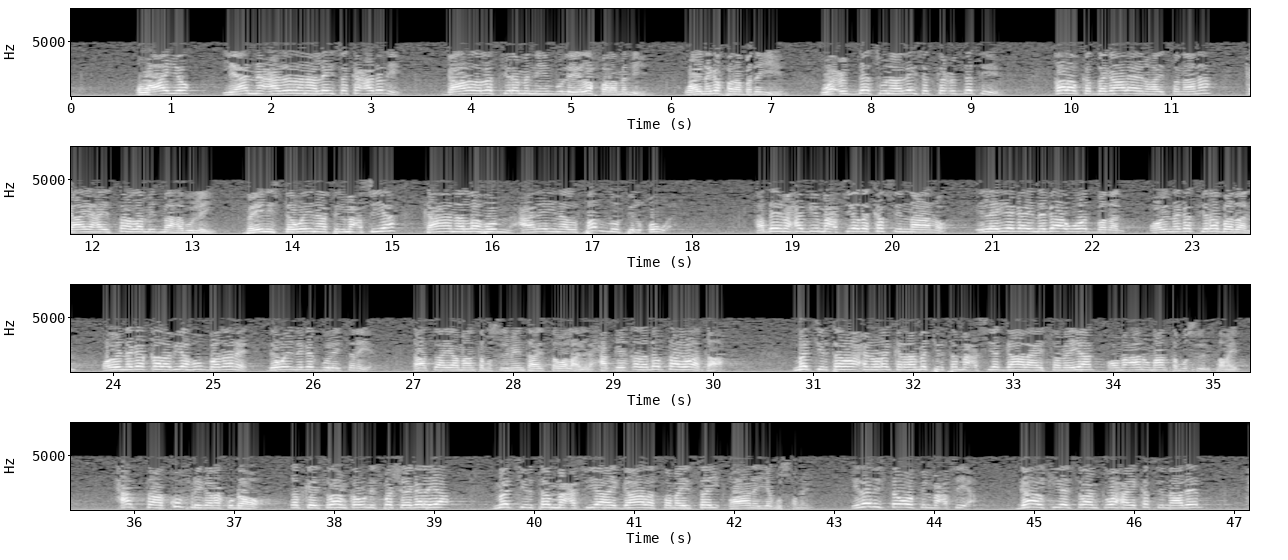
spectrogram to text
Waayo lianna cadadanaa laysa ka cadadihim gaalada la tira ma nihin buu leeyahy la fara ma nihin. Waa inaga fara badan yihiin. Wa cuddatunaa laysat ka cuddatihim. Qalabka dagaale aynu haysanaana ka ay haystaan la mid maaha buu leeyahy fain istawaynaa fi lmacsiya kaana lahum calayna alfadlu fi lquwa haddaynu xaggii macsiyada ka sinaano ila iyagaa inaga awood badan oo inaga tiro badan oo inaga qalab yahu badane dee way inaga guulaysanayaan taasi ayaa maanta muslimiinta haysta wallahi xaqiiqada dhabtahay waa taa ma jirta waxaynu odhan karnaa ma jirta macsiyo gaala ay sameeyaan oo ma aanu maanta muslim samayn. Xataa kufrigana ku dhaho. Dadka islaamka u nisbo sheeganaya ma jirta macsiyo ay gaala samaysay oo aanay iyagu samayn. Idan istawa fi lmacsiya gaalki iyo islaamka waxa ay ka sinaadeen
